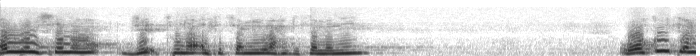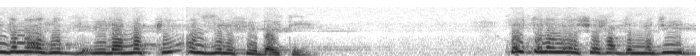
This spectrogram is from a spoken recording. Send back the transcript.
أول سنة جئت هنا 1981 وكنت عندما أذهب إلى مكة أنزل في بيته. قلت له يا شيخ عبد المجيد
